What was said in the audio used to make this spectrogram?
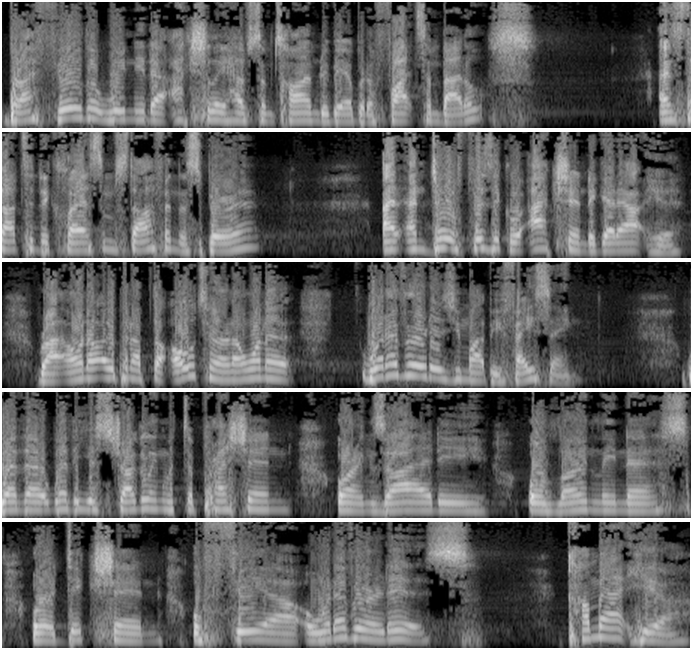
but I feel that we need to actually have some time to be able to fight some battles and start to declare some stuff in the spirit and, and do a physical action to get out here, right? I want to open up the altar and I want to, whatever it is you might be facing, whether, whether you're struggling with depression or anxiety or loneliness or addiction or fear or whatever it is, come out here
